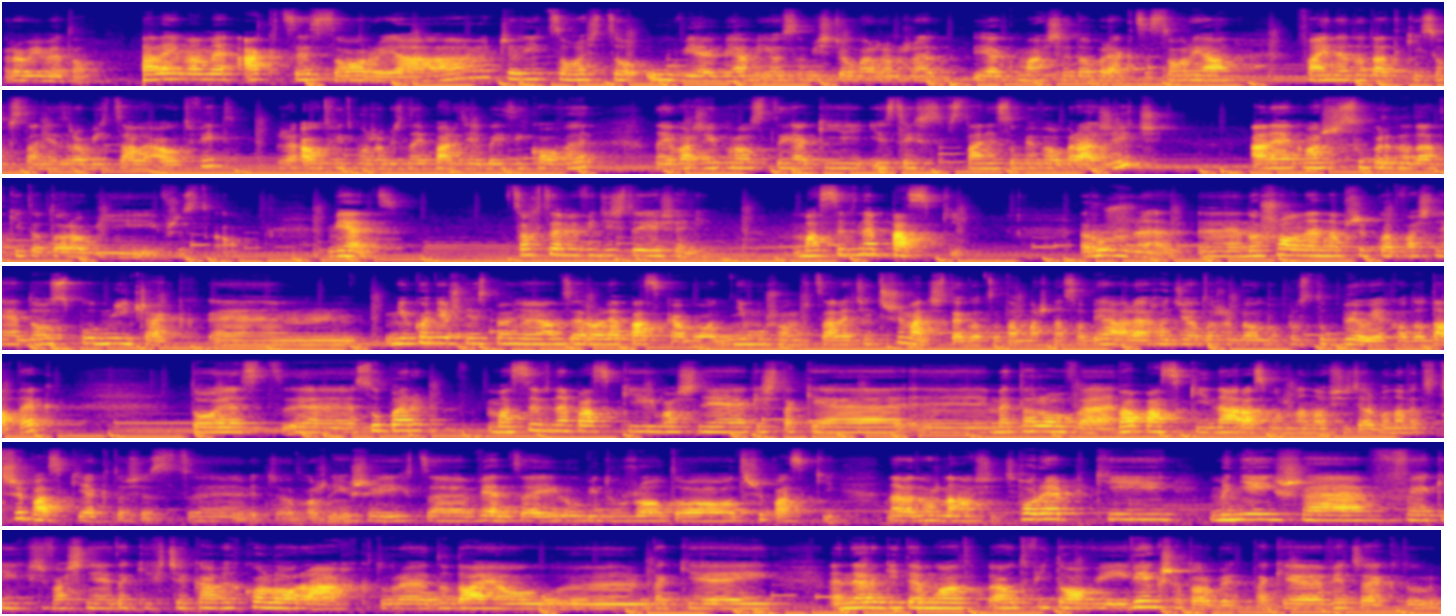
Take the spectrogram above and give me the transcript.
Robimy to. Dalej mamy akcesoria, czyli coś, co uwielbiam i osobiście uważam, że jak ma się dobre akcesoria, fajne dodatki są w stanie zrobić cały outfit, że outfit może być najbardziej basicowy, najbardziej prosty, jaki jesteś w stanie sobie wyobrazić, ale jak masz super dodatki, to to robi wszystko. Więc, co chcemy widzieć tej jesieni? Masywne paski, różne, yy, noszone na przykład właśnie do spódniczek, niekoniecznie spełniające rolę paska, bo nie muszą wcale Ci trzymać tego, co tam masz na sobie, ale chodzi o to, żeby on po prostu był jako dodatek. To jest yy, super masywne paski, właśnie jakieś takie yy, metalowe. Dwa paski naraz można nosić, albo nawet trzy paski, jak ktoś jest, yy, wiecie, odważniejszy i chce więcej, lubi dużo, to trzy paski nawet można nosić. Torebki mniejsze, w jakichś właśnie takich ciekawych kolorach, które dodają yy, takiej energii temu outfitowi. Większe torby, takie wiecie,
